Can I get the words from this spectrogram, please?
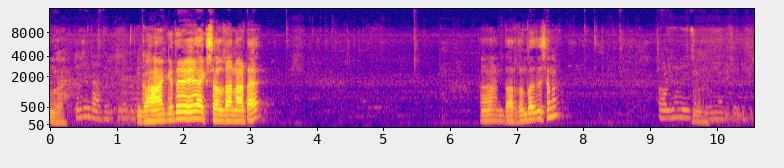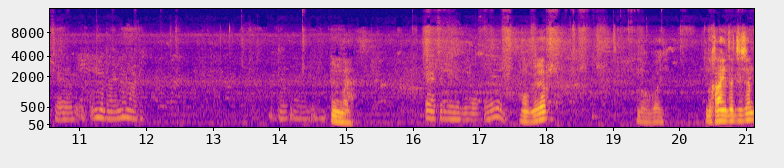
ਲੈ। ਤੁਸੀਂ ਦੱਸ ਦਿਓ ਕੀ ਆ। ਗਾਂ ਕਿਤੇ ਇਹ ਐਕਸਲ ਦਾ ਨਾਟ ਹੈ। ਹਾਂ ਦਰਦ ਹੁੰਦਾ ਜਸ਼ਨ ਹੌਲੀ ਹੌਲੀ ਚੱਲਦੀ ਆ ਚੂੜੀ ਪਿੱਛੇ ਘੁੰਮਦਾ ਹੈ ਨਾ ਮਾਟ ਇਦਾਂ ਕਰਾਂਗੇ ਲੈ। ਪੈ ਚੱਲੇ ਜੀ ਬਸ। ਹੋ ਗਿਆ। ਲੋ ਭਾਈ ਦਿਖਾਈ ਤਾਂ ਜਸ਼ਨ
